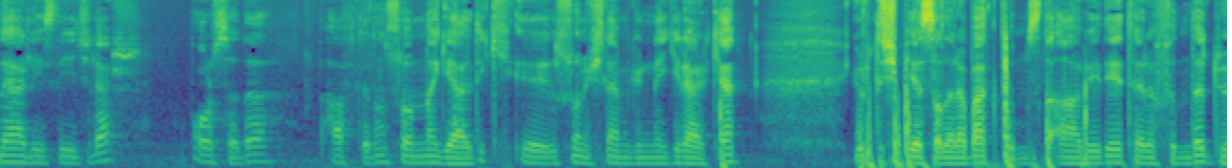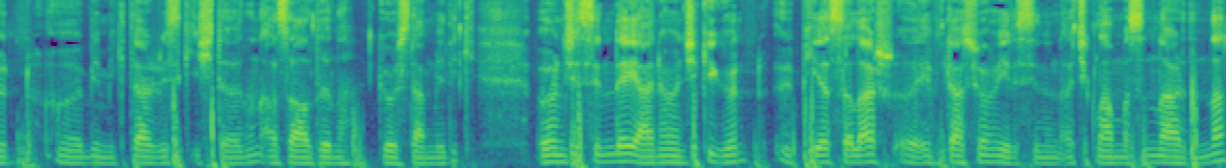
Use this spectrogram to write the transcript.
değerli izleyiciler. Borsada haftanın sonuna geldik. E, son işlem gününe girerken yurt dışı piyasalara baktığımızda ABD tarafında dün e, bir miktar risk iştahının azaldığını gözlemledik. Öncesinde yani önceki gün e, piyasalar e, enflasyon verisinin açıklanmasının ardından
